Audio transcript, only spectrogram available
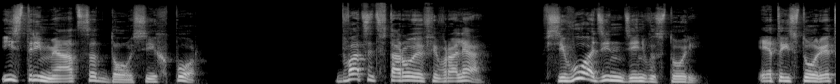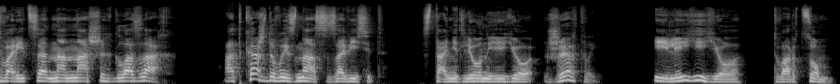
и стремятся до сих пор. 22 февраля. Всего один день в истории. Эта история творится на наших глазах. От каждого из нас зависит, станет ли он ее жертвой или ее творцом.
